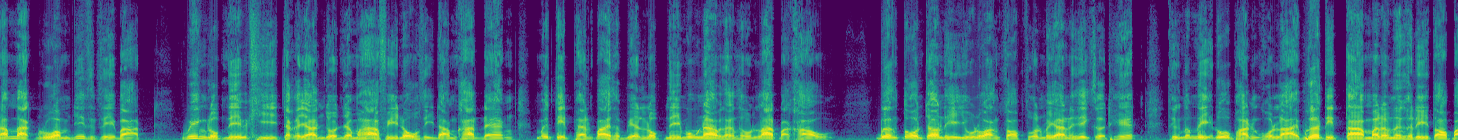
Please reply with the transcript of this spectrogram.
น้ำหนักรวม 24 บาท วิ่งหลบหนีไปขี่จักรยานยนต์ยามาฮ่าฟีโน่สีดำคาดแดง ไม่ติดแผ่นป้ายทะเบียนหลบหนีมุ่งหน้าไปทางถนนลาดป่าเขา เบื้องต้นเจ้าหน้าที่อยู่ระหว่างสอบสวนพยานในที่เกิดเหตุ ถึงตำหนิรูปพันธ์คนร้ายเพื่อติดตามมาดำเนินคดีต่อไป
